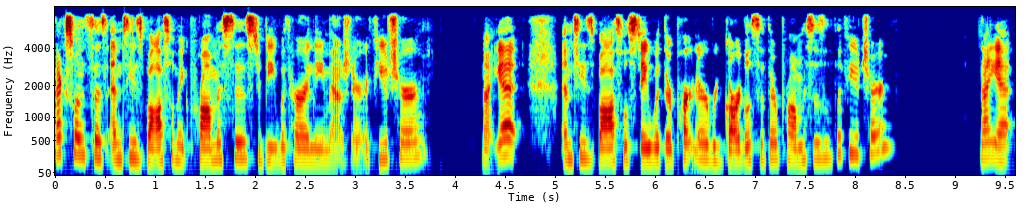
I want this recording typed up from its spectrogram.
Next one says MC's boss will make promises to be with her in the imaginary future. Not yet. MC's boss will stay with their partner regardless of their promises of the future. Not yet.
